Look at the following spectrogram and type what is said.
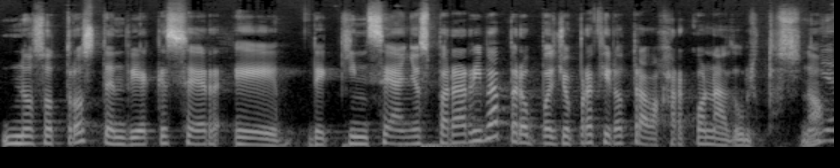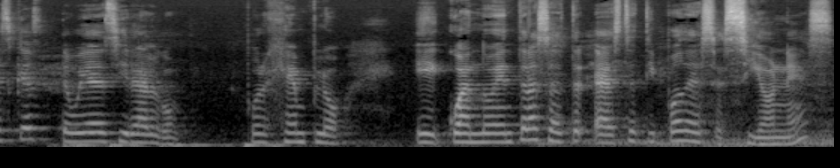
nosotros tendría que ser eh, de 15 años para arriba, pero pues yo prefiero trabajar con adultos, ¿no? Y es que te voy a decir algo. Por ejemplo, eh, cuando entras este, a este, tipo de sesiones,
